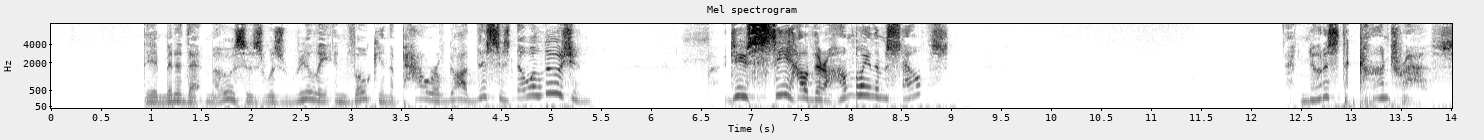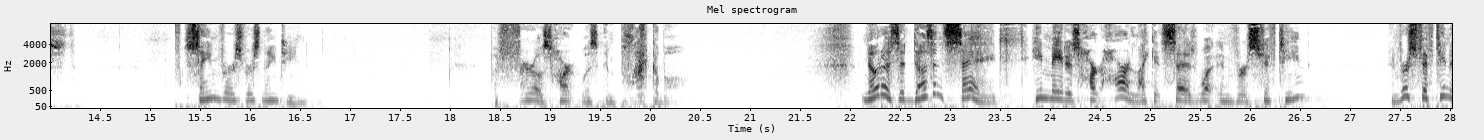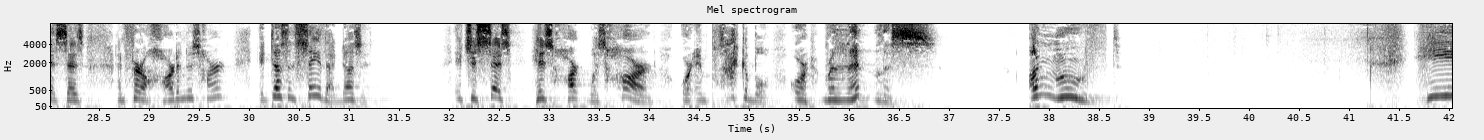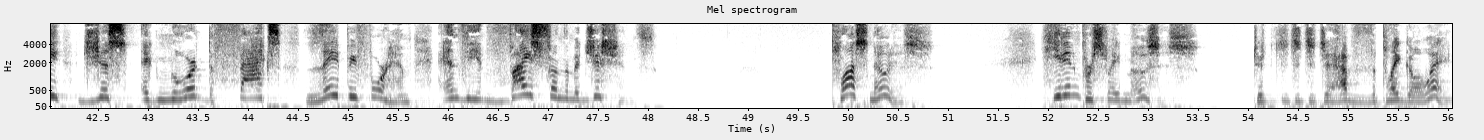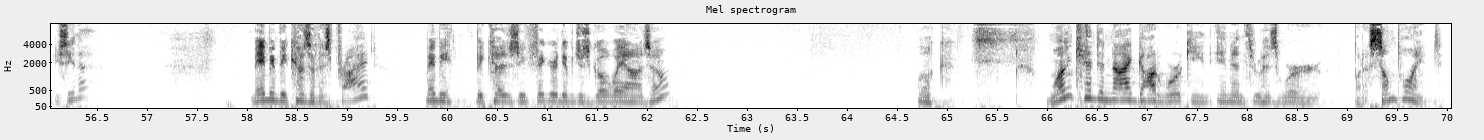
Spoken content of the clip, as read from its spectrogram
They admitted that Moses was really invoking the power of God. This is no illusion. Do you see how they're humbling themselves? And notice the contrast. Same verse, verse 19. But Pharaoh's heart was implacable. Notice it doesn't say he made his heart hard like it says, what, in verse 15? In verse 15 it says, and Pharaoh hardened his heart. It doesn't say that, does it? It just says his heart was hard or implacable or relentless, unmoved. He just ignored the facts laid before him and the advice from the magicians. Plus, notice, he didn't persuade Moses to, to, to, have the plague go away. You see that? Maybe because of his pride. Maybe because he figured it would just go away on its own. Look, one can deny God working in and through his word, but at some point,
